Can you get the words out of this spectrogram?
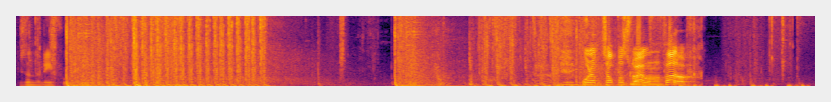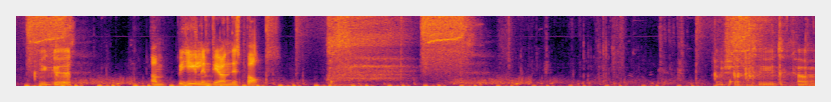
He's underneath. One up top as well. Fuck. You good? I'm healing behind this box. Push up to you to cover.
